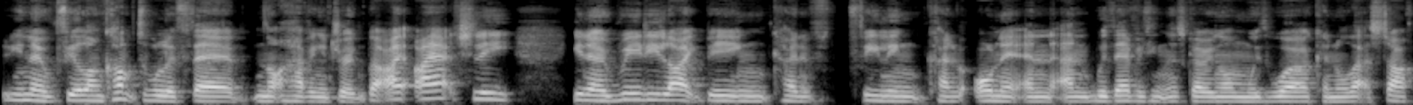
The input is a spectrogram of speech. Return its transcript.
you know feel uncomfortable if they're not having a drink, but I I actually you know really like being kind of feeling kind of on it and and with everything that's going on with work and all that stuff.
